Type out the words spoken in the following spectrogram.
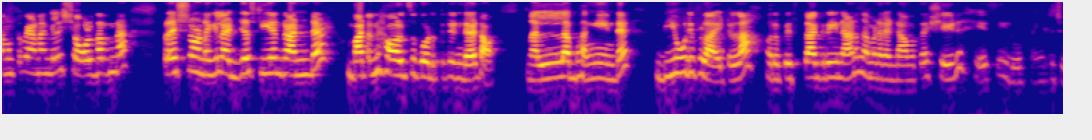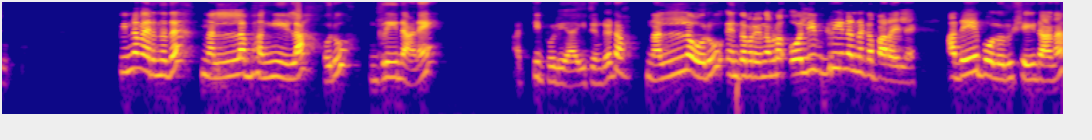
നമുക്ക് വേണമെങ്കിൽ ഷോൾഡറിന്റെ പ്രഷർ ഉണ്ടെങ്കിൽ അഡ്ജസ്റ്റ് ചെയ്യാൻ രണ്ട് ബട്ടൺ ഹോൾസ് കൊടുത്തിട്ടുണ്ട് കേട്ടോ. നല്ല ഭംഗിയുണ്ട്. ബ്യൂട്ടിഫുൾ ആയിട്ടുള്ള ഒരു പിസ്ത ഗ്രീൻ ആണ്. നമ്മുടെ രണ്ടാമത്തെ ഷെയ്ഡ് എ സി ഇടും. ഭയങ്കര ചൂട്. പിന്നെ വരുന്നത് നല്ല ഭംഗിയുള്ള ഒരു ഗ്രീൻ ആണേ. അടിപൊളി ആയിട്ടുണ്ട് കേട്ടോ നല്ല ഒരു എന്താ പറയാ നമ്മുടെ ഒലിവ് ഗ്രീൻ എന്നൊക്കെ പറയില്ലേ? അതേപോലെ ഒരു ആണ്.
